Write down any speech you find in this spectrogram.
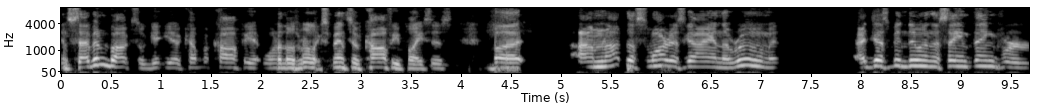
and seven bucks will get you a cup of coffee at one of those real expensive coffee places. But I'm not the smartest guy in the room. I've just been doing the same thing for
